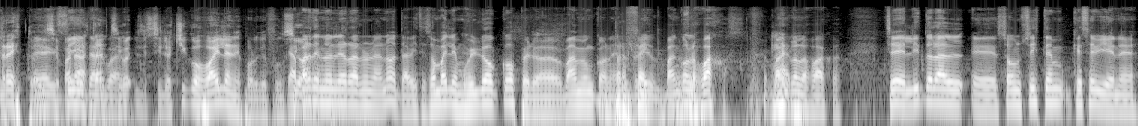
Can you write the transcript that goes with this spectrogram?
resto. si, los chicos bailan es porque funciona. Y aparte no le erran una nota, ¿viste? Son bailes muy locos, pero van con, el, van con los bajos. Van con los bajos. Che, el Litoral eh, Sound System, ¿qué se viene?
